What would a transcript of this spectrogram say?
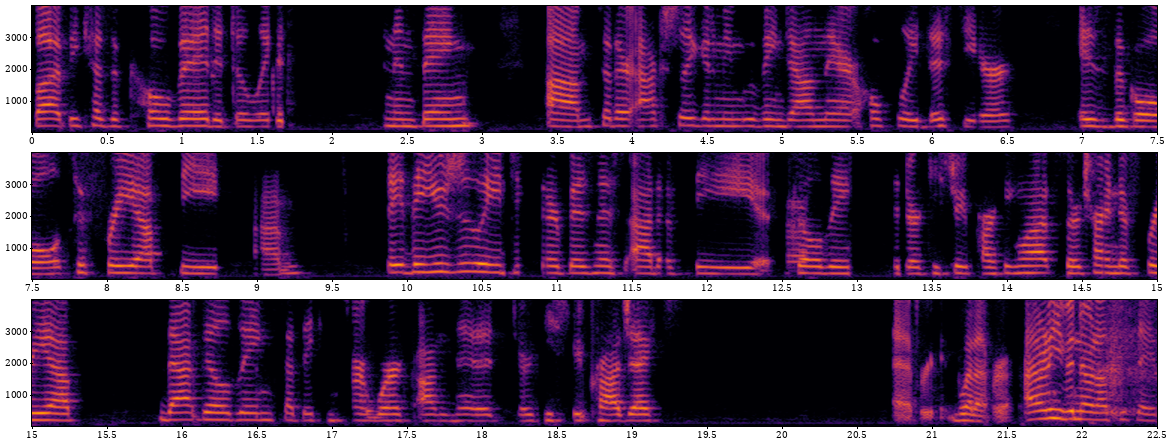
but because of COVID, it delayed and things. Um, so they're actually going to be moving down there. Hopefully this year is the goal to free up the um, they, they usually do their business out of the building, the Durkee Street parking lot. So they're trying to free up that building so that they can start work on the Durkee Street project. Every whatever. I don't even know what else to say.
